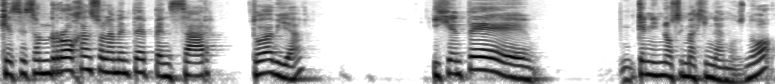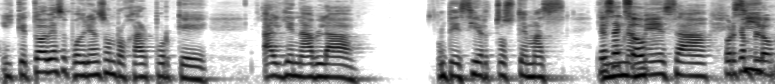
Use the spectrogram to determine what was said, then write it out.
que se sonrojan solamente de pensar todavía y gente que ni nos imaginamos, ¿no? Y que todavía se podrían sonrojar porque alguien habla de ciertos temas de en sexo. una mesa. Por ejemplo,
